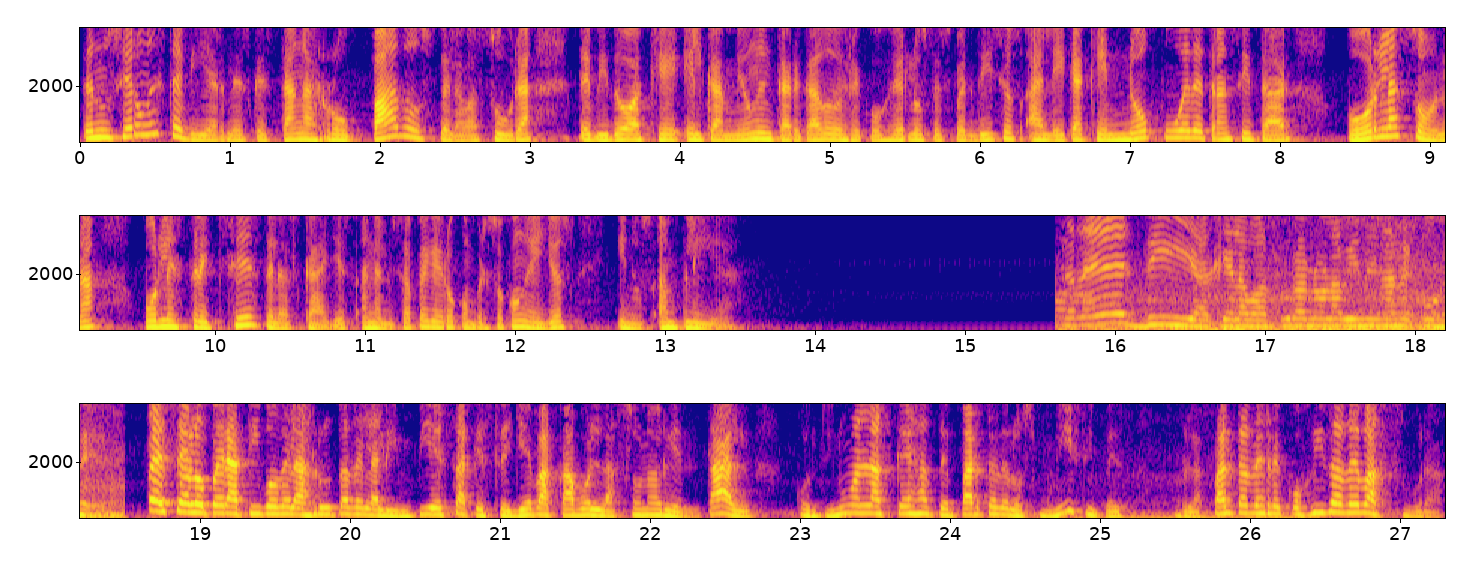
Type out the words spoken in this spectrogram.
denunciaron este viernes que están arropados de la basura debido a que el camión encargado de recoger los desperdicios alega que no puede transitar por la zona por la estrechez de las calles. Ana Luisa Peguero conversó con ellos y nos amplía. Tres días que la basura no la vienen a recoger. Pese al operativo de la ruta de la limpieza que se lleva a cabo en la zona oriental, continúan las quejas de parte de los municipios por la falta de recogida de basura.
